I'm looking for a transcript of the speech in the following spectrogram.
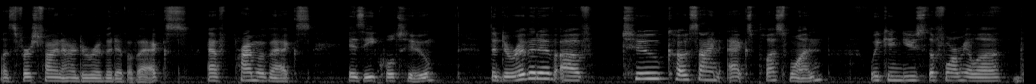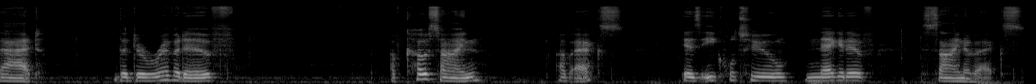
let's first find our derivative of x. f prime of x is equal to the derivative of 2 cosine x plus 1. We can use the formula that the derivative of cosine of x is equal to negative sine of x.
